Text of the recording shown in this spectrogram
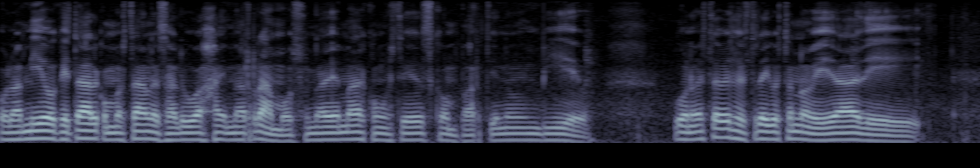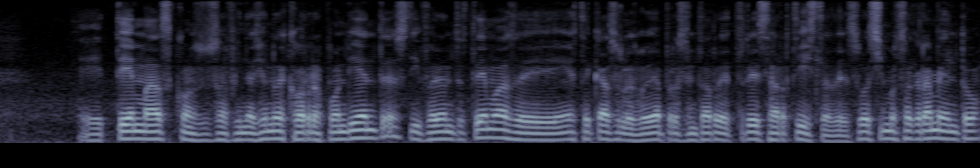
Hola amigos, ¿qué tal? ¿Cómo están? Les saluda Jaime Ramos, una vez más con ustedes compartiendo un video. Bueno, esta vez les traigo esta novedad de eh, temas con sus afinaciones correspondientes, diferentes temas. en este caso les voy a presentar de tres artistas, de Suécimo Sacramento,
